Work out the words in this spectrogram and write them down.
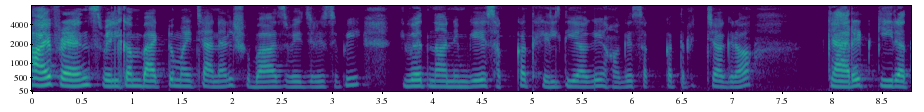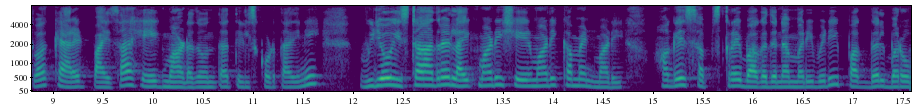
Hi friends welcome back to my channel Shubhas veg recipe ಇವತ್ತು ನಾನು ನಿಮಗೆ ಸಖತ್ ಹೆಲ್ತಿಯಾಗಿ ಹಾಗೆ ಸಖತ್ ರಿಚ್ ಆಗಿರೋ ಕ್ಯಾರೆಟ್ ಕೀರ್ ಅಥವಾ ಕ್ಯಾರೆಟ್ ಪಾಯಸ ಹೇಗೆ ಮಾಡೋದು ಅಂತ ತಿಳಿಸ್ಕೊಡ್ತಾ ಇದ್ದೀನಿ ವಿಡಿಯೋ ಇಷ್ಟ ಆದರೆ ಲೈಕ್ ಮಾಡಿ ಶೇರ್ ಮಾಡಿ ಕಮೆಂಟ್ ಮಾಡಿ. ಹಾಗೆ ಸಬ್ಸ್ಕ್ರೈಬ್ ಆಗೋದನ್ನು ಮರಿಬೇಡಿ. ಪಕ್ಕದಲ್ಲಿ ಬರೋ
